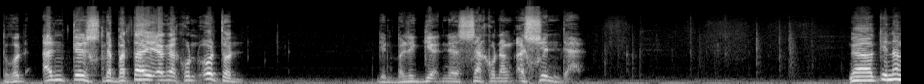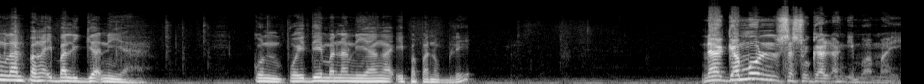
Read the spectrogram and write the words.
Tungod antes napatay ang akon utod, ginbaligya niya sa ako ng asyenda. Nga kinanglan pa nga ibaligya niya. Kung pwede man lang niya nga ipapanubli. Nagamon sa sugal ang imo amay.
